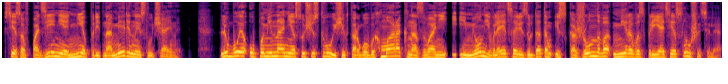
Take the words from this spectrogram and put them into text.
Все совпадения непреднамеренны и случайны. Любое упоминание существующих торговых марок, названий и имен является результатом искаженного мировосприятия слушателя.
